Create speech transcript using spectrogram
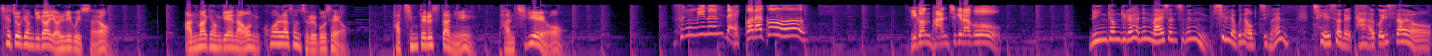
체조 경기가 열리고 있어요. 안마 경기에 나온 코알라 선수를 보세요. 받침대를 쓰다니 반칙이에요. 승리는 내 거라고. 이건 반칙이라고. 링 경기를 하는 말 선수는 실력은 없지만 최선을 다하고 있어요.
